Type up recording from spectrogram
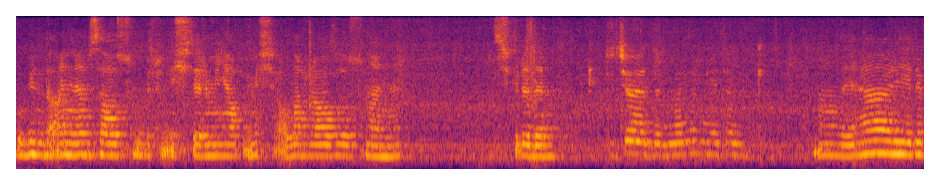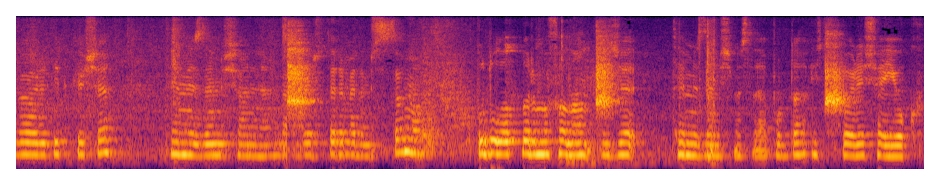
Bugün de annem sağ olsun bütün işlerimi yapmış. Allah razı olsun anne. Teşekkür ederim. Rica ederim annem ne demek. Vallahi her yeri böyle dip köşe temizlemiş annem. Ben gösteremedim size ama bu dolaplarımı falan iyice temizlemiş mesela. Burada hiç böyle şey yok.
